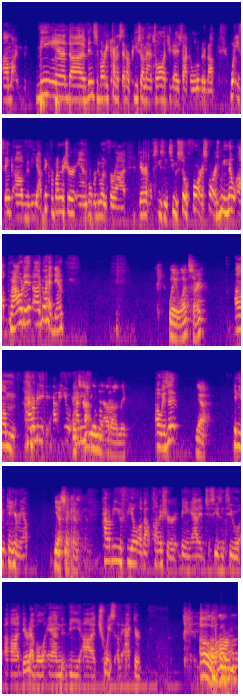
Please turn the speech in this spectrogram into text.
Um, me and Vince have already kind of set our piece on that, so I'll let you guys talk a little bit about what you think of the pick for Punisher and what we're doing for Daredevil season two so far, as far as we know about it. Go ahead, Dan. Wait, what? Sorry. Um, how do you how do you how It's do you cutting feel? out on me. Oh, is it? Yeah. Can you can you hear me now? Yes, I can. How do you feel about Punisher being added to season two, uh, Daredevil, and the uh, choice of actor? Oh, um,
